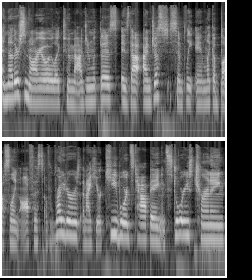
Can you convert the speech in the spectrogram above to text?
Another scenario I like to imagine with this is that I'm just simply in like a bustling office of writers and I hear keyboards tapping and stories churning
